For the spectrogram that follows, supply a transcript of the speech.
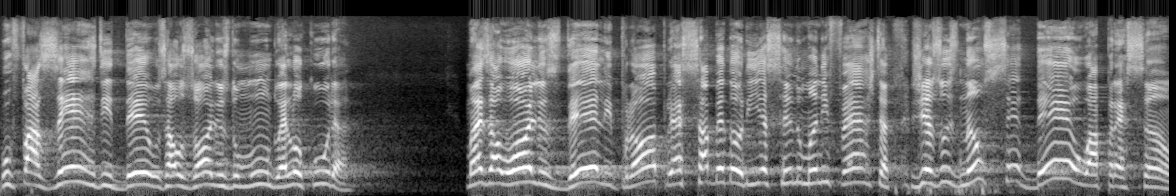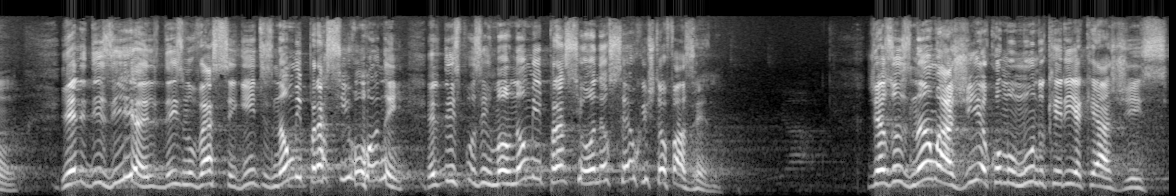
O fazer de Deus aos olhos do mundo é loucura. Mas aos olhos dele próprio é sabedoria sendo manifesta. Jesus não cedeu à pressão. E ele dizia, ele diz no verso seguinte: Não me pressionem. Ele diz para os irmãos: Não me pressionem, eu sei o que estou fazendo. Jesus não agia como o mundo queria que agisse.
